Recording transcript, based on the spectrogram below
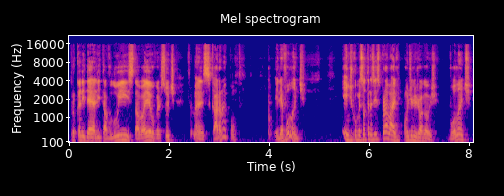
trocando ideia ali. Tava o Luiz, tava eu, o Versuti. falei, mas esse cara não é ponta. Ele é volante. E a gente começou a trazer isso pra live. Onde ele joga hoje? Volante.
